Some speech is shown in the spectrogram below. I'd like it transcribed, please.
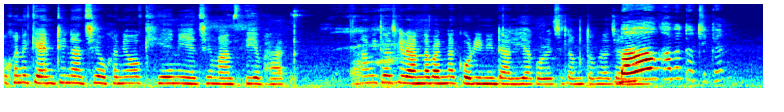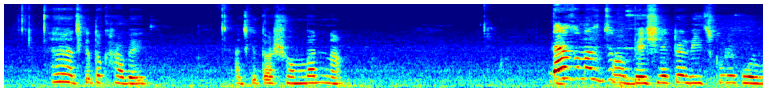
ওখানে ক্যান্টিন আছে ওখানে ও খেয়ে নিয়েছে মাছ দিয়ে ভাত। আমি তো আজকে রান্না বান্না করিনি ডালিয়া করেছিলাম তোমরা জানো। খাবে তো চিকেন হ্যাঁ আজকে তো খাবে। আজকে তো আর সোমবার না। বেশি একটা রিচ করে করব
